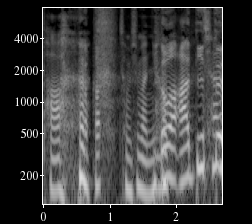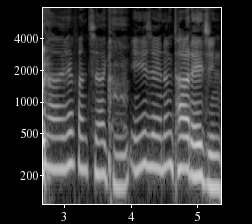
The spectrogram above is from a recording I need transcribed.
바 잠시만요. 너 아티스트. 찰나의 반짝임 이제는 파래진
